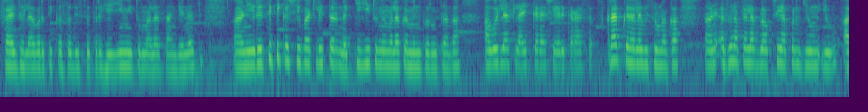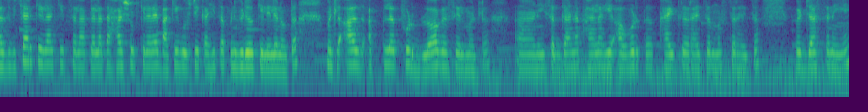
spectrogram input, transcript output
फ्राय झाल्यावरती कसं दिसतं तर हेही मी तुम्हाला सांगेनच. आणि रेसिपी कशी वाटली तर नक्कीही तुम्ही मला कमेंट करून सांगा. आवडल्यास लाईक करा शेअर करा सबस्क्राईब करायला विसरू नका. आणि अजून आपल्याला ब्लॉगचंही आपण घेऊन येऊ. आज विचार केला की चला आपल्याला आता हा शूट केलेला आहे. बाकी गोष्टी काहीच आपण व्हिडिओ केलेलं नव्हतं. म्हटलं आज आपलं फूड ब्लॉग असेल म्हटलं. आणि सगळ्यांना खायलाही आवडतं. खायचं राहायचं मस्त राहायचं. बट जास्त नाही आहे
